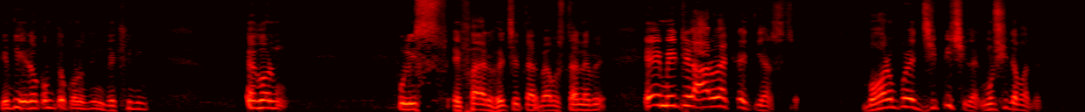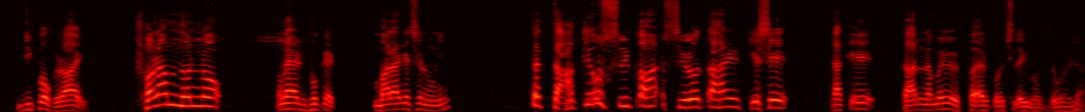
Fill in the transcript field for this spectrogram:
কিন্তু এরকম তো কোনোদিন দেখিনি। এখন পুলিশ এফআইআর হয়েছে, তার ব্যবস্থা নেবে। এই মেয়েটির আরও একটা ইতিহাস আছে। বহরমপুরের জিপি ছিলেন মুর্শিদাবাদের দীপক রায়। স্বনামধন্য মানে অ্যাডভোকেট মারা গেছেন উনি। তা তাকেও শ্লীলতা- শ্লীলতাহানির কেসে তাকে তার নামে এফআইআর করেছিল এই ভদ্রমহিলা।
